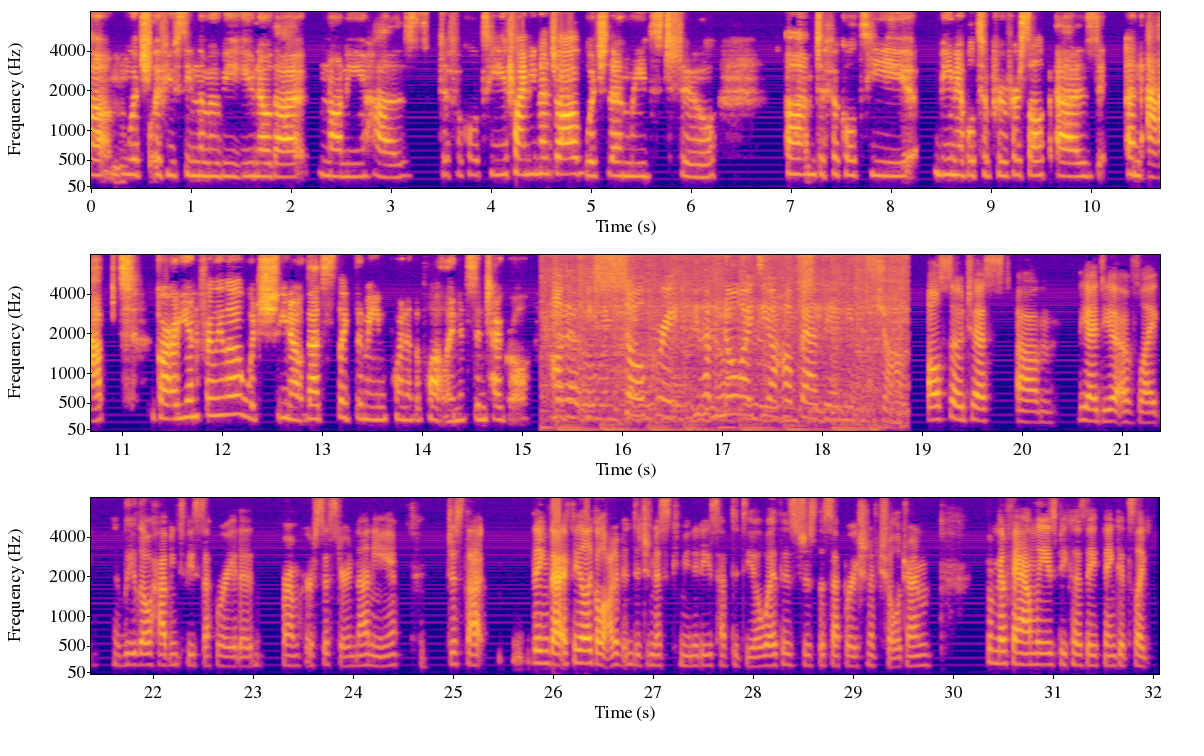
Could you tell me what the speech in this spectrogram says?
Um, which, if you've seen the movie, you know that Nani has difficulty finding a job, which then leads to um, difficulty being able to prove herself as an apt guardian for Lilo, which, you know, that's like the main point of the plotline. It's integral. Oh, that would be so great. You have no idea how badly I need this job. Also, just um, the idea of like Lilo having to be separated from her sister Nani, just that thing that I feel like a lot of indigenous communities have to deal with is just the separation of children from their families because they think it's like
